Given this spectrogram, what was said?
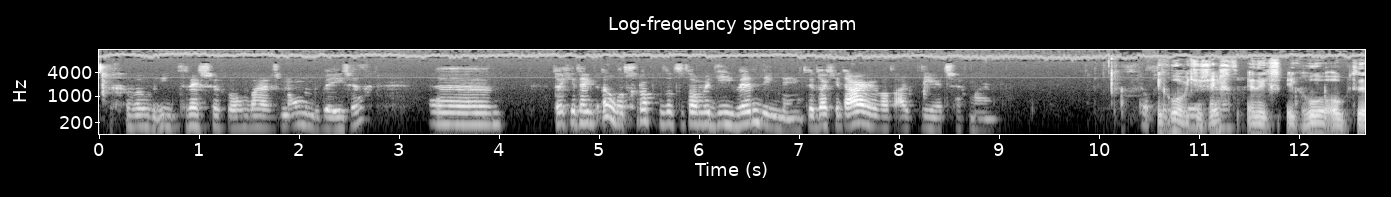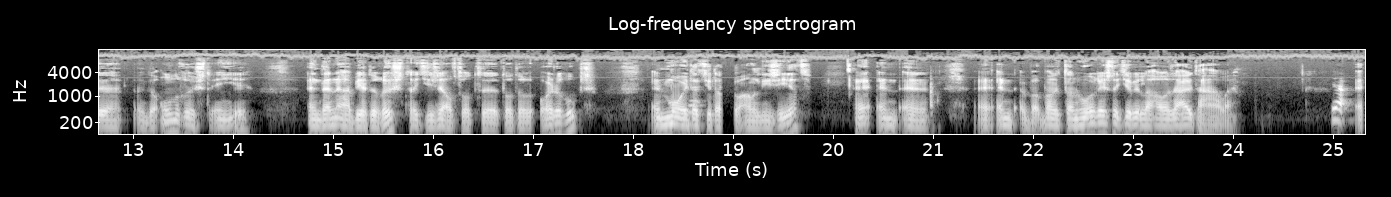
gewoon interesse van waar is een ander mee bezig. Eh, dat je denkt, oh wat grappig dat het dan weer die wending neemt. En dat je daar weer wat uit leert, zeg maar. Dat Ik hoor wat je zegt en ik, ik hoor ook de, de onrust in je. En daarna weer de rust, dat je jezelf tot, eh, tot de orde roept. En mooi Ja. dat je dat zo analyseert. Hè, en, eh, en, en wat ik dan hoor is dat je wil alles uithalen. Ja, En,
